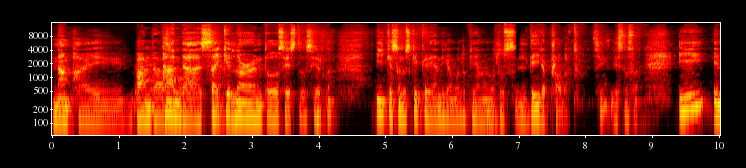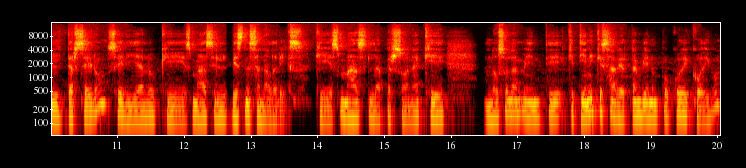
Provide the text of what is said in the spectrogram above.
NumPy, Pandas, Pandas Scikit-learn, todos estos, ¿cierto? Y que son los que crean, digamos, lo que llamamos los, el data product. ¿sí? Estos son. Y el tercero sería lo que es más el business analytics, que es más la persona que no solamente que tiene que saber también un poco de código,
